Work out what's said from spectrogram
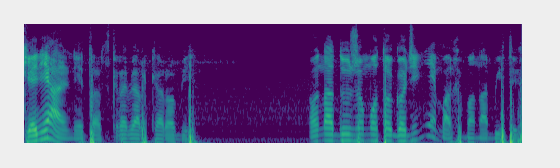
Genialnie ta skrawiarka robi. Ona dużo motogodzin nie ma chyba nabitych.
